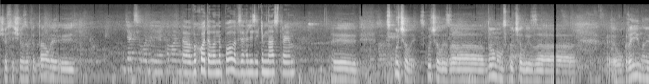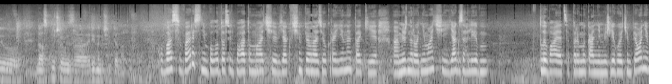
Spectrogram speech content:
щось ще запитали. Як сьогодні команда виходила на поле, взагалі з яким настроєм? Скучили, скучили за домом, скучили за Україною, да, скучили за рідним чемпіонатом. У вас в вересні було досить багато матчів як в чемпіонаті України, так і міжнародні матчі. Як взагалі впливає це перемикання між Лігою чемпіонів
